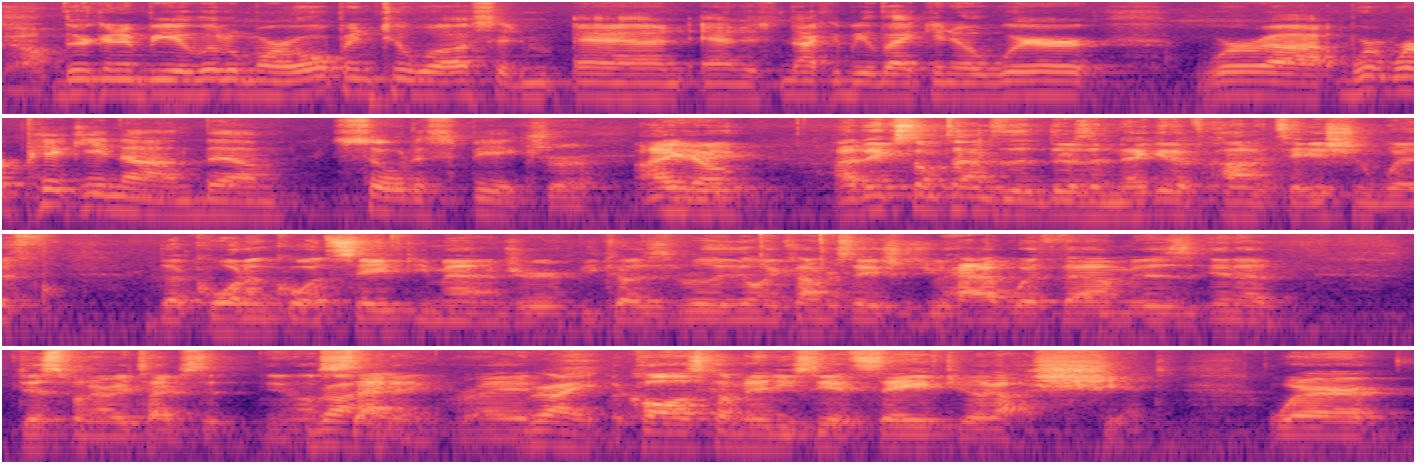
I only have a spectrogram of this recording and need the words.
Yeah. they're going to be a little more open to us, and and, and it's not going to be like you know we're we're, uh, we're we're picking on them, so to speak. Sure, I You know? agree. I think sometimes there's a negative connotation with the quote unquote safety manager because really the only conversations you have with them is in a disciplinary type you know Right. setting, right? Right. The call is coming in, you see it's safe, you're like, oh shit. Where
